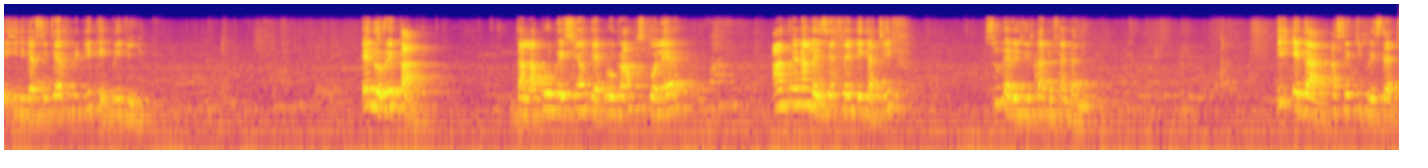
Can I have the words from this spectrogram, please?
et universitaires publics et privés, et le retard dans la progression des programmes scolaires entraînant les effets négatifs sur les résultats de fin d'année. Y égard à ce qui précède,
